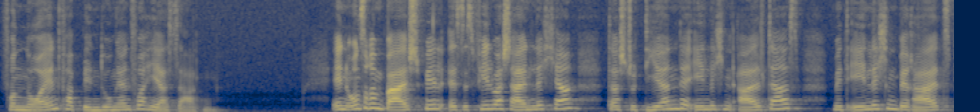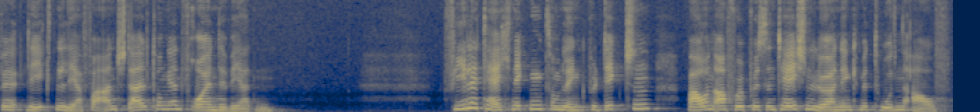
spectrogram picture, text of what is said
von neuen Verbindungen vorhersagen. In unserem Beispiel ist es viel wahrscheinlicher, dass Studierende ähnlichen Alters mit ähnlichen bereits belegten Lehrveranstaltungen Freunde werden. Viele Techniken zum Link Prediction bauen auf Representation Learning Methoden auf.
